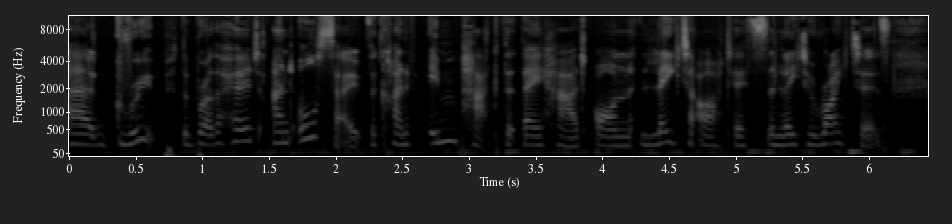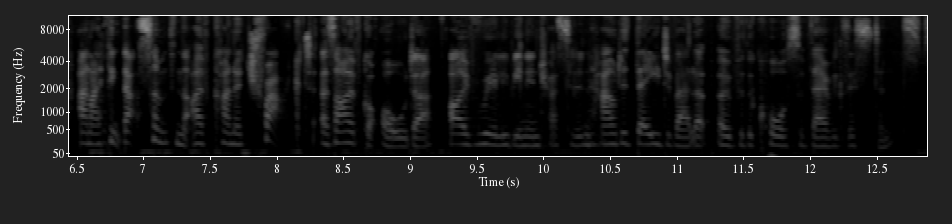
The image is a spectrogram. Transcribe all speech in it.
uh, group, the Brotherhood, and also the kind of impact that they had on later artists and later writers. And I think that's something that I've kind of tracked as I've got older. I've really been interested in how did they develop over the course of their existence.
